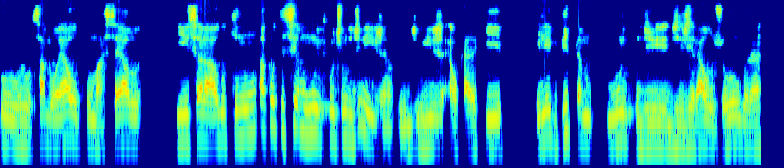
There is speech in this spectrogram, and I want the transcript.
o Samuel com o Marcelo, e isso era algo que não acontecia muito com o time do Diniz. Né? O Diniz é um cara que ele evita muito de, de girar o jogo, né?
